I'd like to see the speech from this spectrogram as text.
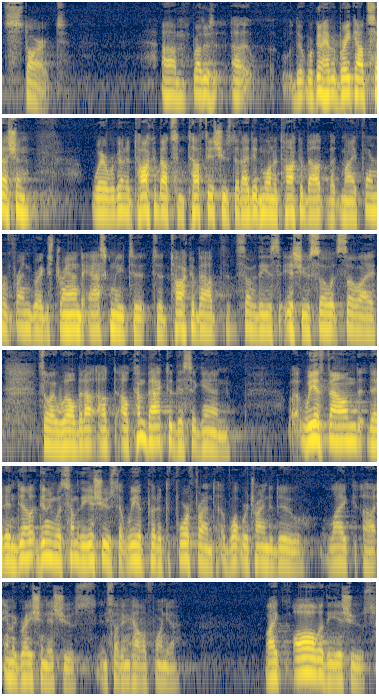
start. Um, brothers, uh, we're going to have a breakout session where we're going to talk about some tough issues that I didn't want to talk about, but my former friend Greg Strand asked me to, to talk about some of these issues, so, so, I, so I will. But I'll, I'll, come back to this again. We have found that in de- dealing with some of the issues that we have put at the forefront of what we're trying to do, like uh, immigration issues in Southern California, like all of the issues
